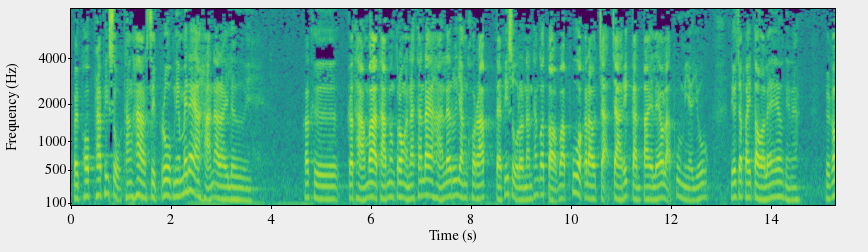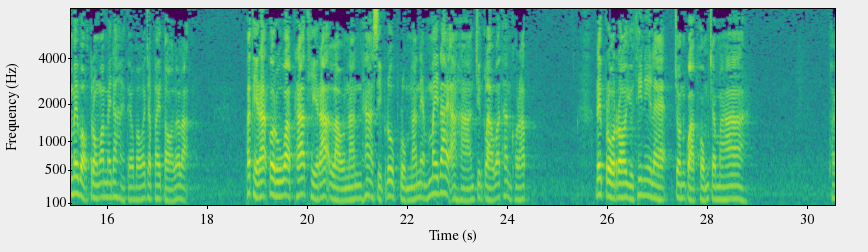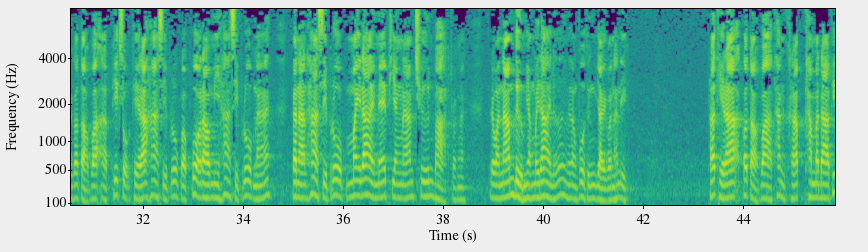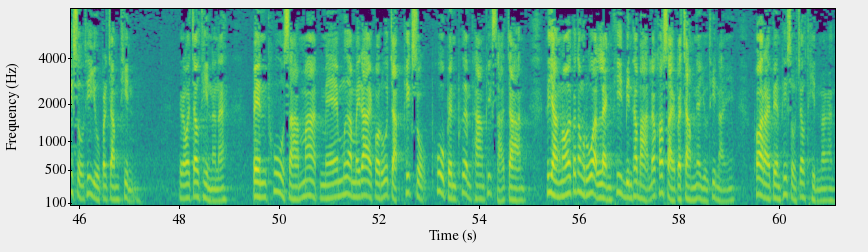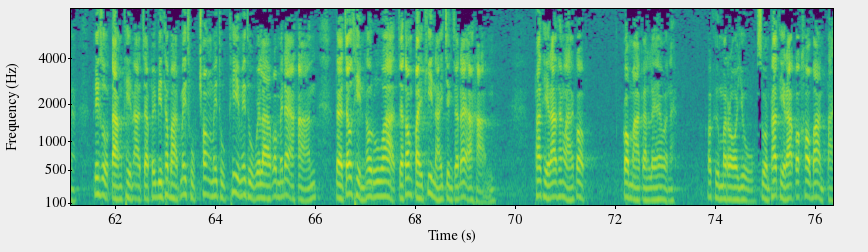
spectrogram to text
ไปพบพระภิกษุทั้งห้าสิบรูปเนี่ยไม่ได้อาหารอะไรเลย ก็คือก็ถามว่าถามตรงๆอะนะท่านได้อาหารแล้วหรือยังขอรับ แต่พิสูจน์เหล่านั้นท่านก็ตอบว่าพวกเราจะจาริกกันไปแล้วละผู้มีอายุ เดี๋ยวจะไปต่อแล้วเนี่ยนะ คือก็ไม่บอกตรงว่าไม่ได้ แต่บอกว่าจะไปต่อแล้วละ่ะ พระเถระก็รู้ว่าพระเถระเหล่านั้นห้าสิบรูปกลุ่มนั้นเนี่ยไม่ได้อาหารจึงกล่าวว่าท่านขอรับ ได้โปรดรออยู่ที่นี่แหละ จนกว่าผมจะมาท่านก็ตอบว่าภิกษุเทระห้าสิบรูปกับพวกเรามีห้าสิบรูปนะ ขนาดห้าสิบรูปไม่ได้แม้เพียงน้ำชื้นบาทว่างั้นเรียกว่าน้ำดื่มยังไม่ได้เลย ไม่ต้องพูดถึงใหญ่กว่านั้นอีก พระเถระก็ตอบว่าท่านครับ ธรรมดาภิกษุที่อยู่ประจำถิ่นเรียกว่าเจ้าถิ่นนะนะเป็นผู้สามารถแม้เมื่อไม่ได้ก็รู้จักภิกษุผู้เป็นเพื่อนทางภิกษาจารย์ คืออย่างน้อยก็ต้องรู้ว่าแหล่งที่บินทบาทแล้วเขาใส่ประจำเนี่ยอยู่ที่ไหน เพราะอะไรเป็นพิสูจเจ้าถิ่นว่างั้นนะพิสูจต่างถิ่นอาจจะไปบินทบาทไม่ถูกช่องไม่ถูกที่ไม่ถูกเวลาก็ไม่ได้อาหาร แต่เจ้าถิ่นเขารู้ว่าจะต้องไปที่ไหนจึงจะได้อาหาร พระเถระทั้งหลายก็ ก็มากันแล้วนะก็คือมารออยู่ ส่วนพระเถระก็เข้าบ้านไป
